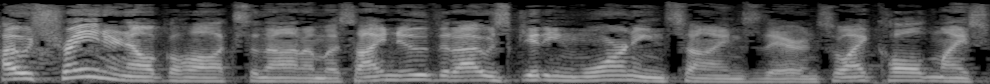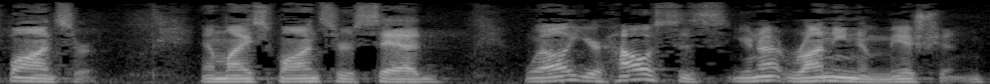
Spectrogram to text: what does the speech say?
I was trained in Alcoholics Anonymous. I knew that I was getting warning signs there, and so I called my sponsor. And my sponsor said, Well, your house is, you're not running a mission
